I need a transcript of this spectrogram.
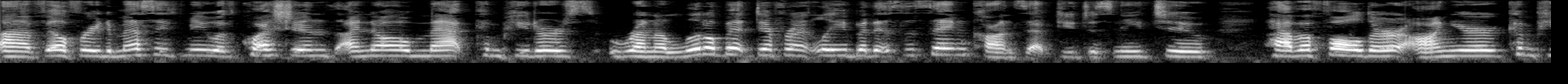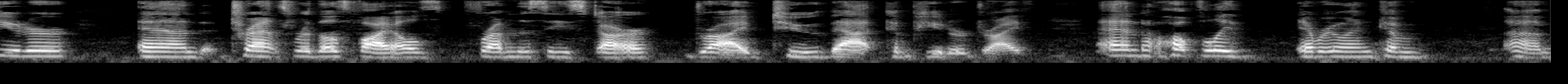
Uh, feel free to message me with questions. I know Mac computers run a little bit differently, but it's the same concept. You just need to have a folder on your computer and transfer those files from the Seestar drive to that computer drive. And hopefully everyone can um,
